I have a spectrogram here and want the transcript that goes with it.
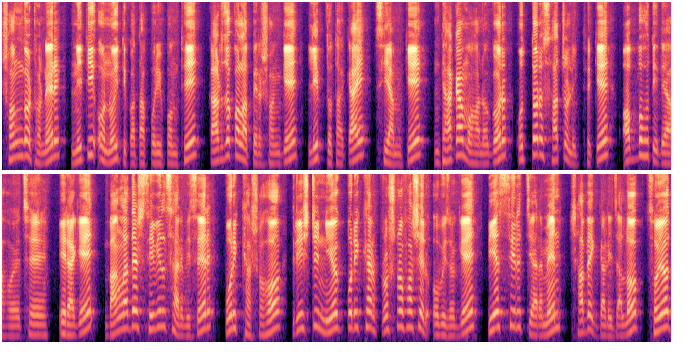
সংগঠনের নীতি ও নৈতিকতা পরিপন্থী কার্যকলাপের সঙ্গে লিপ্ত থাকায় সিয়ামকে ঢাকা মহানগর উত্তর ছাত্রলীগ থেকে অব্যাহতি দেওয়া হয়েছে। এর আগে বাংলাদেশ সিভিল সার্ভিসের পরীক্ষা সহ ত্রিশটি নিয়োগ পরীক্ষার প্রশ্ন ফাঁসের অভিযোগে পিএসসির চেয়ারম্যান, সাবেক গাড়ি চালক সৈয়দ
